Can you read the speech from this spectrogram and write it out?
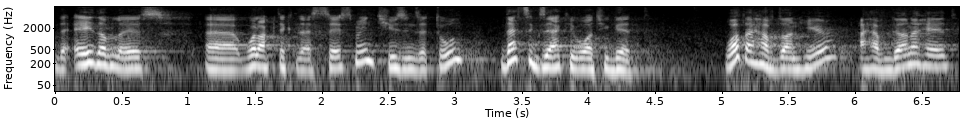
the AWS uh, well-architected assessment using the tool, that's exactly what you get. What I have done here, I have gone ahead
